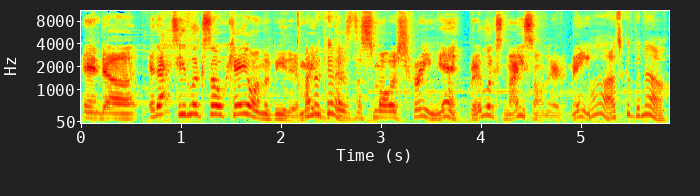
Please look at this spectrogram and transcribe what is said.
And uh, it actually looks okay on the Vita. It might no be kidding. because the smaller screen, yeah, but it looks nice on there to me. Oh, that's good to know.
